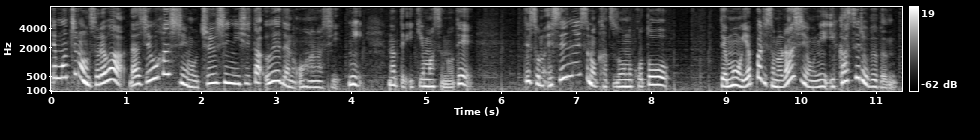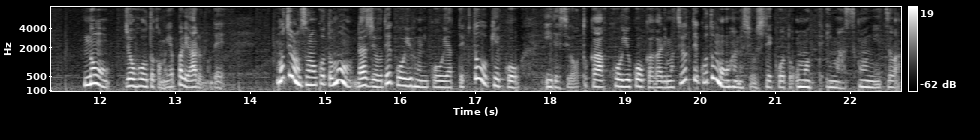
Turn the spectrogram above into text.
でもちろんそれはラジオ発信を中心にした上でのお話になっていきますのででその SNS の活動のことでもやっぱりそのラジオに活かせる部分の情報とかもやっぱりあるのでもちろんそのこともラジオでこういうふうにこうやっていくと結構いいですよとかこういう効果がありますよっていうこともお話をしていこうと思っています今月は。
